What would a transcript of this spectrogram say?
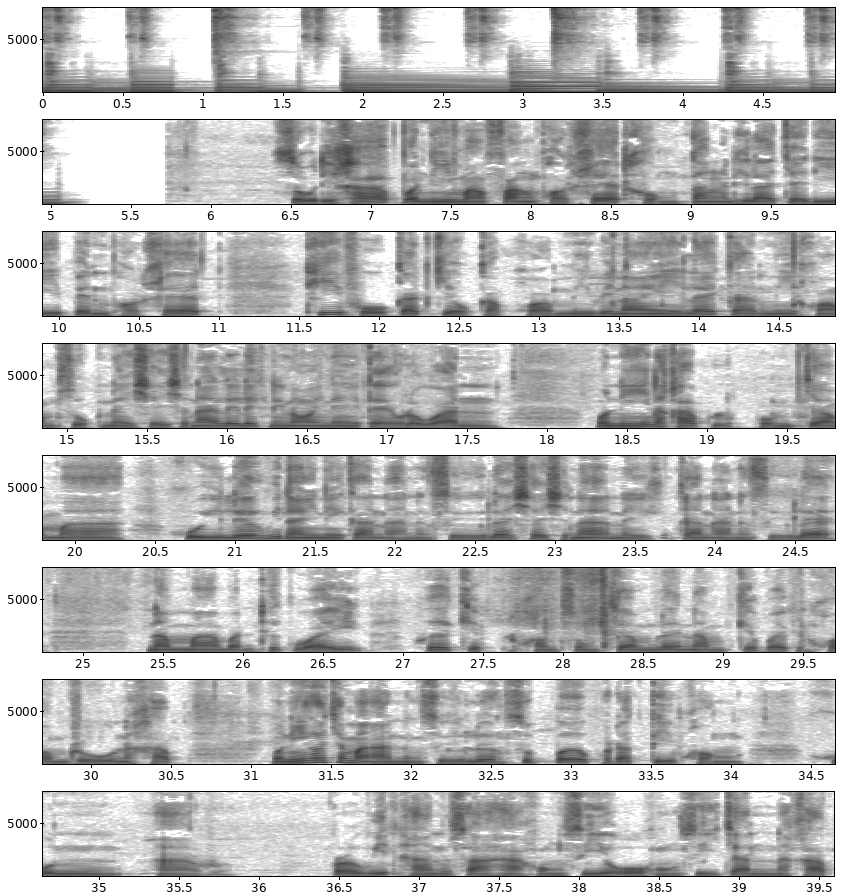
สวัสดีครับ วันนี้มาฟังพอดแคสต์ของตั้งอธิราชใจดี เป็นพอดแคสต์ที่โฟกัสเกี่ยวกับความมีวินัย และการมีความสุขในชัยชนะเล็กๆน้อยๆในแต่ละวัน วันนี้นะครับผมจะมาคุยเรื่องวินัยในการอ่านหนังสือ และชัยชนะในการอ่านหนังสือและนำมาบันทึกไว้ พื่อเก็บความทรงจำและนำเก็บไว้เป็นความรู้นะครับ วันนี้ก็จะมาอ่านหนังสือเรื่อง Super Productive ของคุณประวิทย์หานุสาหะของ CEO ของสีจันนะครับ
